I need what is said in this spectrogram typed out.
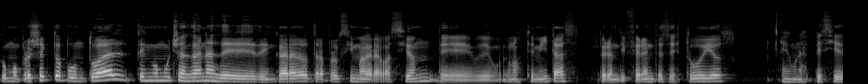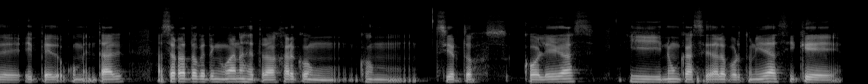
como proyecto puntual tengo muchas ganas de, de encarar otra próxima grabación de, de, unos temitas, pero en diferentes estudios. Es una especie de EP documental. Hace rato que tengo ganas de trabajar con, con ciertos colegas y nunca se da la oportunidad, así que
